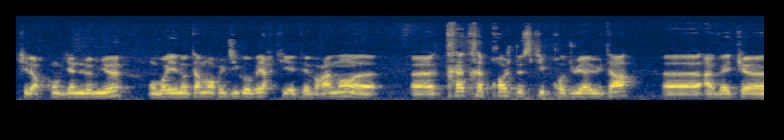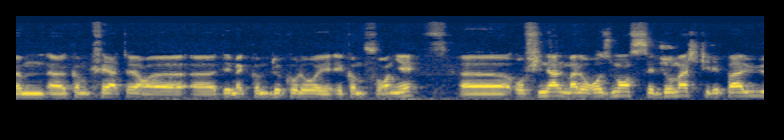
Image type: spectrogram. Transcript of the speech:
qui leur conviennent le mieux. On voyait notamment Rudy Gobert qui était vraiment euh, euh, très très proche de ce qu'il produit à Utah. avec comme créateur des mecs comme De Colo et, et comme Fournier. au final, malheureusement, c'est dommage qu'il n'ait pas eu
